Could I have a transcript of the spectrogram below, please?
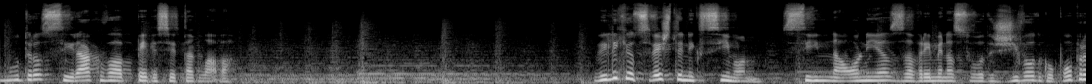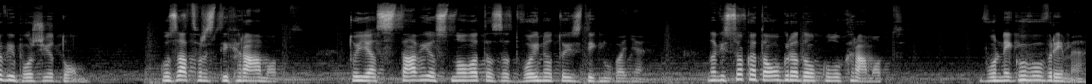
Мудрост Сиракова 50 глава. Великиот свештеник Симон, син на онија за време на својот живот го поправи Божиот дом. Го затврсти храмот. Тој ја стави основата за двојното издигнување на високата ограда околу храмот. Во негово време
